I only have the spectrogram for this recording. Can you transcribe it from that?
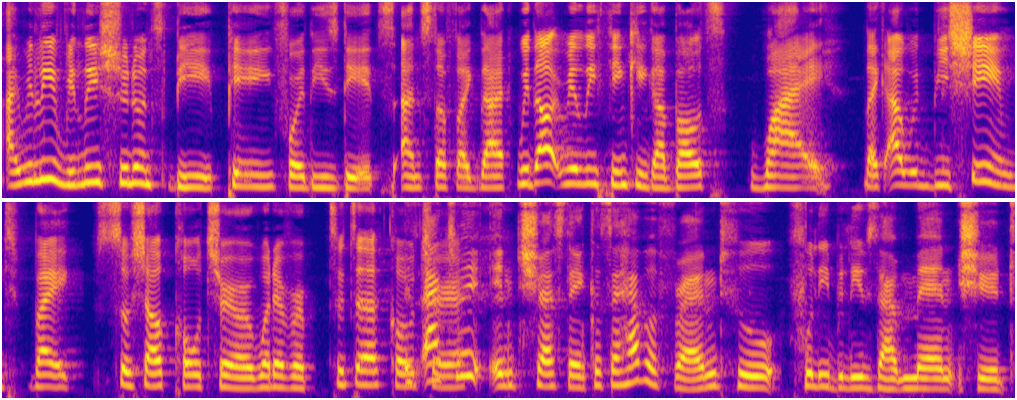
I really, really shouldn't be paying for these dates and stuff like that without really thinking about why. Like I would be shamed by social culture or whatever, Twitter culture. It's actually interesting because I have a friend who fully believes that men should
